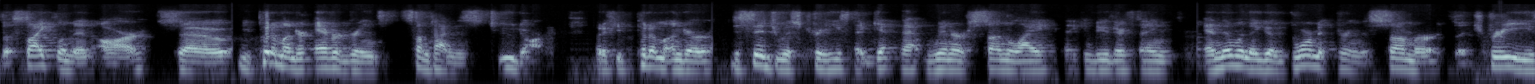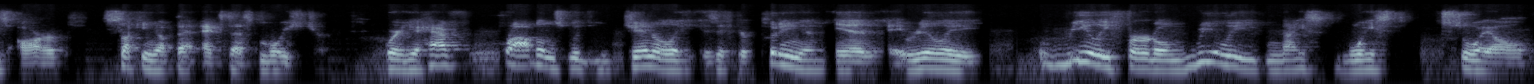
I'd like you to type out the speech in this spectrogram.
The cyclamen are. So you put them under evergreens, sometimes it's too dark. But if you put them under deciduous trees, they get that winter sunlight, they can do their thing. And then when they go dormant during the summer, the trees are sucking up that excess moisture. Where you have problems with them generally is if you're putting them in a really, really fertile, really nice, moist soil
